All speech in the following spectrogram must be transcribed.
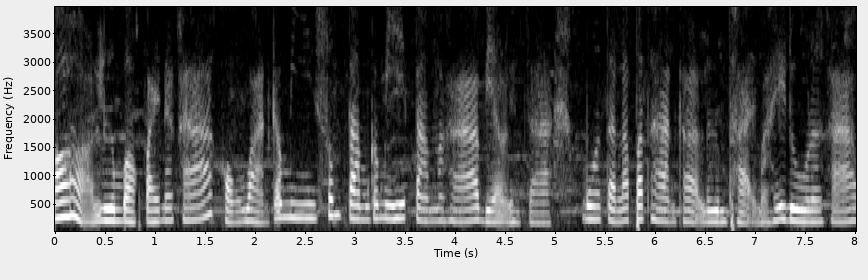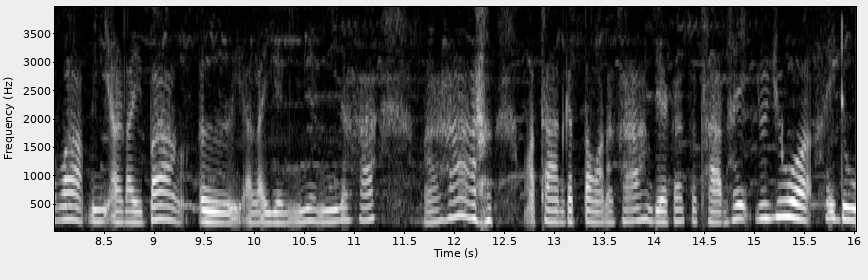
อ้อลืมบอกไปนะคะ ของหวานก็มีส้มตำก็มีให้ตำนะคะ เบียร์เลยจะมัวแต่รับประทานค่ะ ลืมถ่ายมาให้ดูนะคะ ว่ามีอะไรบ้าง เอ่ยอะไรอย่างนี้อย่างนี้นะคะ มาค่ะมาทานกันต่อนะคะ เบียร์ก็จะทานให้ยั่วๆให้ดู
